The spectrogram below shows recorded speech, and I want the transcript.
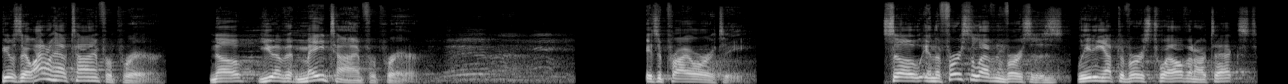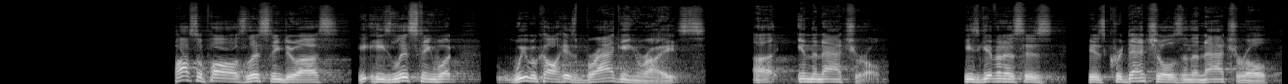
People say, well, I don't have time for prayer. No, you haven't made time for prayer. It's a priority. So, in the first 11 verses, leading up to verse 12 in our text, Apostle Paul is listening to us. He's listening what we would call his bragging rights uh, in the natural. He's given us his, his credentials in the natural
